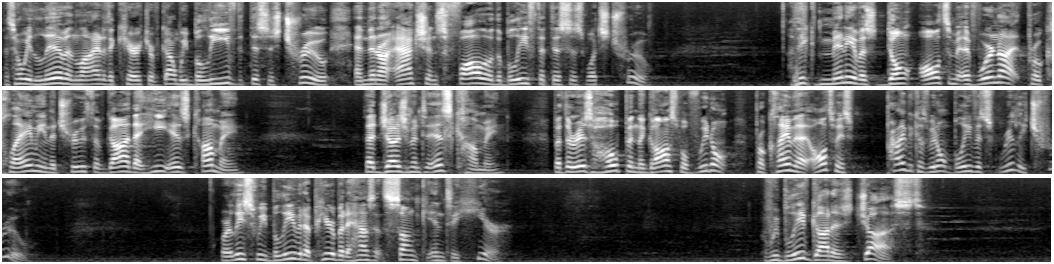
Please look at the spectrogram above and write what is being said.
That's how we live in light of the character of God. We believe that this is true, and then our actions follow the belief that this is what's true. I think many of us don't ultimately, if we're not proclaiming the truth of God that He is coming, that judgment is coming, but there is hope in the gospel, if we don't proclaim that, ultimately it's probably because we don't believe it's really true. Or at least we believe it up here, but it hasn't sunk into here. If we believe God is just,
